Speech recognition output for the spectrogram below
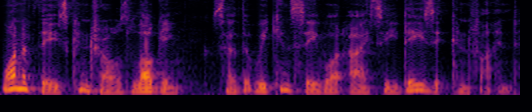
One of these controls logging, so that we can see what ICDs it can find.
